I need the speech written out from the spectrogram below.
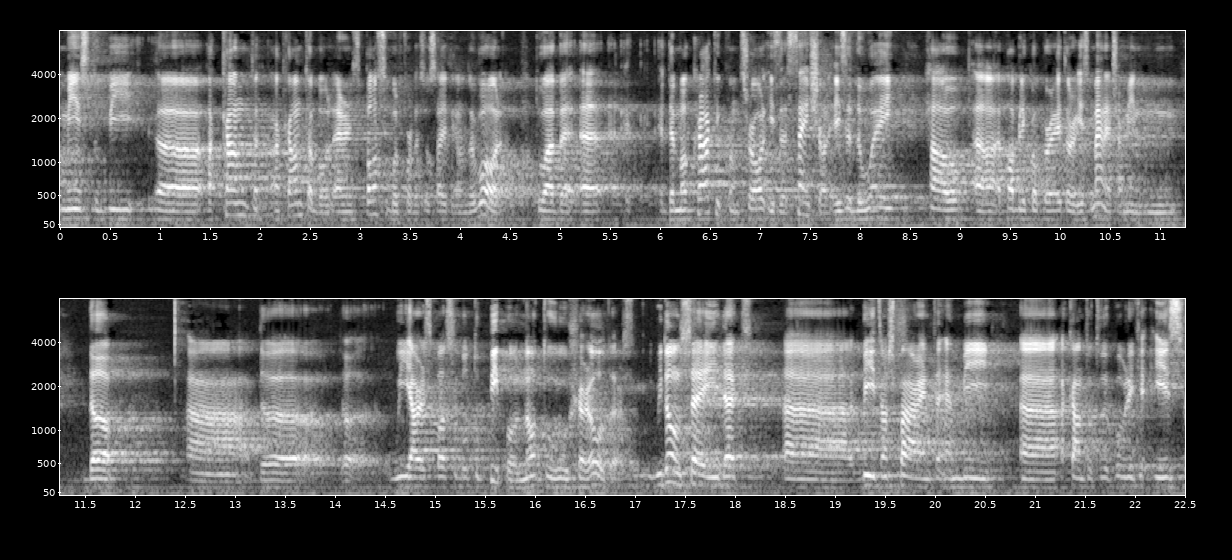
means to be uh, account accountable and responsible for the society on the world. To have a, a, a democratic control is essential. Is the way how uh, a public operator is managed. I mean, the, uh, the, the, we are responsible to people, not to shareholders. We don't say that uh, be transparent and be uh, accountable to the public is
